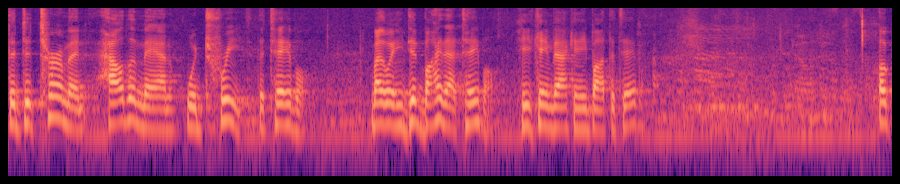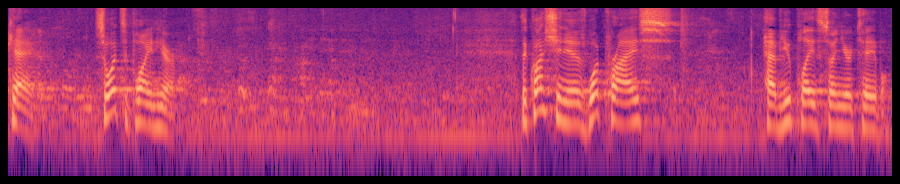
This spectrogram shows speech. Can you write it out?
that determined how the man would treat the table. By the way, he did buy that table. He came back and he bought the table. Okay, so what's the point here? The question is what price have you placed on your table?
